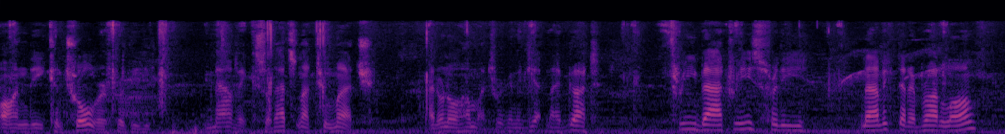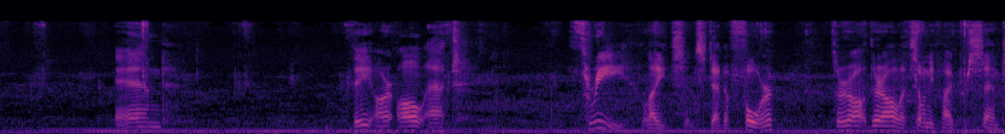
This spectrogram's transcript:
on the controller for the Mavic, so that's not too much. I don't know how much we're going to get, and I've got three batteries for the Mavic that I brought along, and they are all at three lights instead of four. So they're all they're all at 75%,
